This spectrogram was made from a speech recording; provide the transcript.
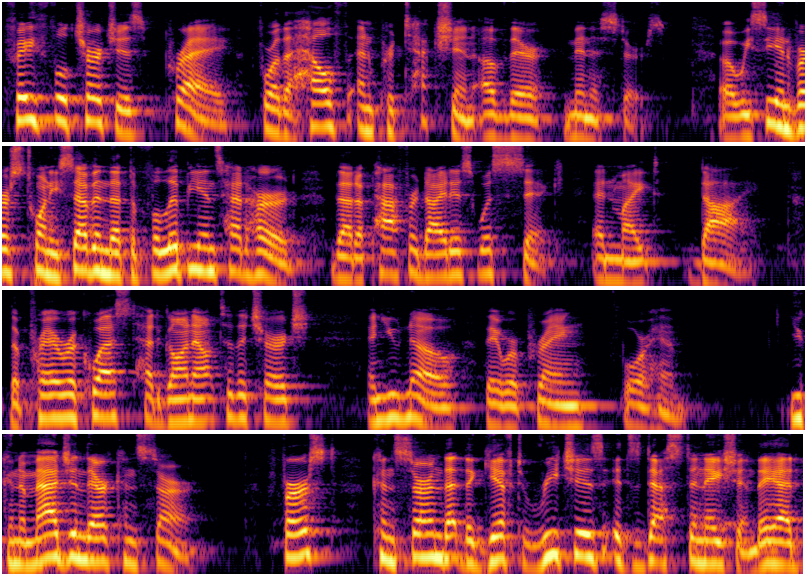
faithful churches pray for the health and protection of their ministers. Uh, we see in verse 27 that the Philippians had heard that Epaphroditus was sick and might die. The prayer request had gone out to the church, and you know they were praying for him. You can imagine their concern. First, concern that the gift reaches its destination. They had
